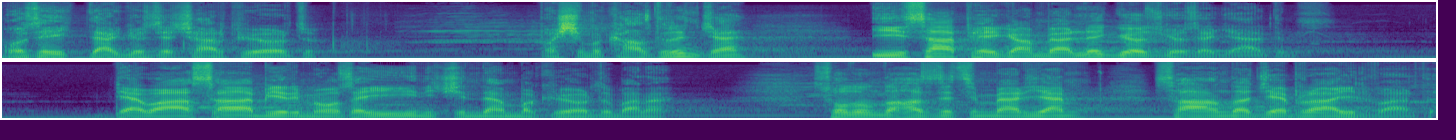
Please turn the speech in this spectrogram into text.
mozaikler göze çarpıyordu. Başımı kaldırınca İsa peygamberle göz göze geldim.'' Devasa bir mozaiğin içinden bakıyordu bana. Solunda Hazreti Meryem, sağında Cebrail vardı.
